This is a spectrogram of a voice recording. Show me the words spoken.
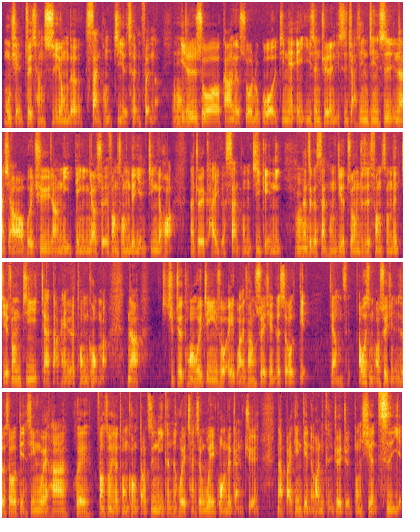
目前最常使用的散瞳剂的成分呢，也就是说，刚刚有说，如果今天 A 医生觉得你是假性近视，那想要回去让你点眼药水放松你的眼睛的话，那就会开一个散瞳剂给你。那这个散瞳剂的作用就是放松你的睫状肌加打开你的瞳孔嘛。那就就通常会建议说，哎，晚上睡前的时候点这样子。那为什么要睡前的时候点？是因为它会放松你的瞳孔，导致你可能会产生畏光的感觉。那白天点的话，你可能就会觉得东西很刺眼。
